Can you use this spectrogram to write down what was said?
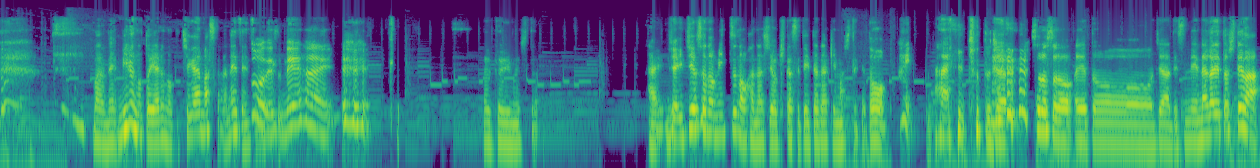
まあね、見るのとやるのと違いますからね、全然。そうですね、はい。わかりました。はい。じゃあ一応その3つのお話を聞かせていただきましたけど、はい。はい。ちょっとじゃあ、そろそろ、えっ、ー、と、じゃあですね、流れとしては、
